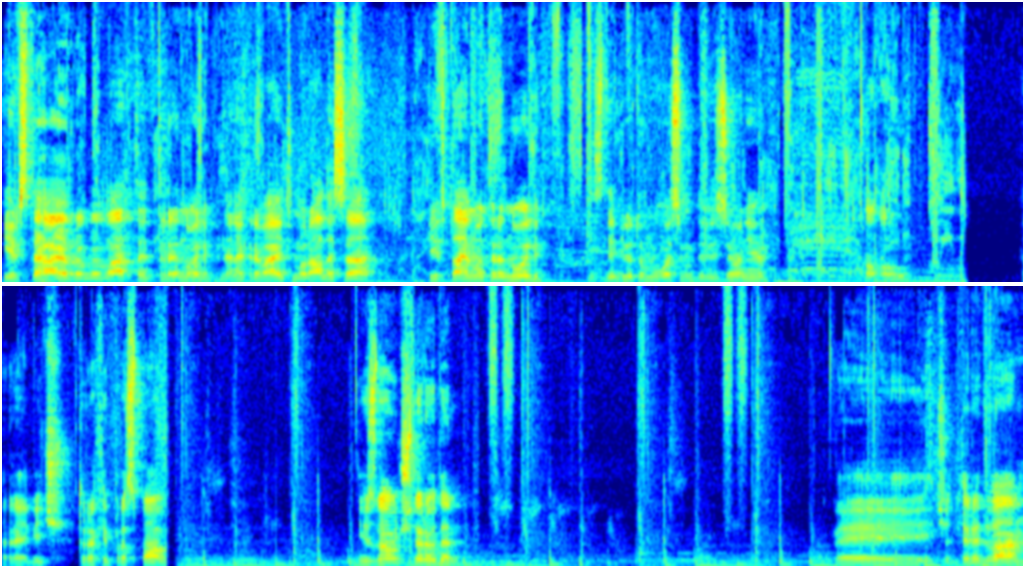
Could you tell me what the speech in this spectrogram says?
І встигає пробивати 3-0. Не накривають Моралеса. Півтайму 3-0. З дебютом у 8 дивізіоні. О-оу. Ребіч. Трохи проспав. І знову 4-1. Ей, 4-2.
